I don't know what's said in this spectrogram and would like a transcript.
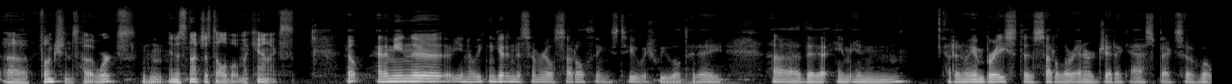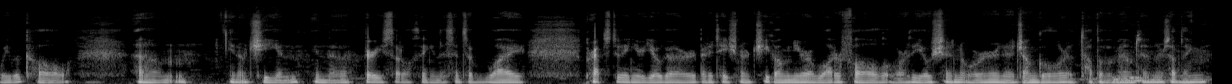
uh, functions, how it works, mm-hmm. and it's not just all about mechanics. Nope. And I mean, uh, you know, we can get into some real subtle things too, which we will today. Uh, that in, in I don't know, embrace the subtle or energetic aspects of what we would call, um, you know, qi in, in a very subtle thing in the sense of why perhaps doing your yoga or meditation or qigong near a waterfall or the ocean or in a jungle or at the top of a mountain or something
